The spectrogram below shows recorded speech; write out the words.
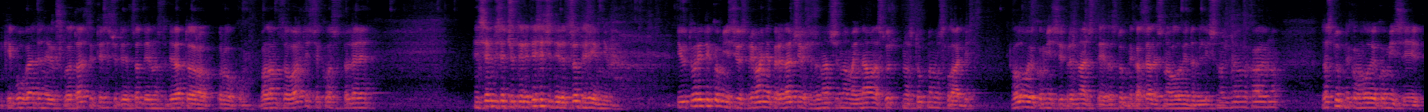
який був введений в експлуатацію 1999 року. Балансова вартість якого составляє 74 тисячі 900 гривнів. І утворити комісію з приймання передачі вищезазначеного майна в наступному складі. Головою комісії призначити заступника селищного голови Данилічну Людмилу Михайлівну, Заступником голови комісії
